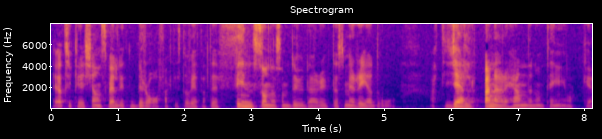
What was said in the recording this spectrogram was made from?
Jag tycker det känns väldigt bra faktiskt att veta att det finns sådana som du där ute som är redo att hjälpa när det händer någonting. Och eh,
